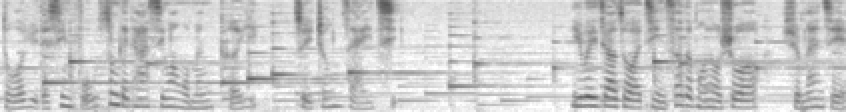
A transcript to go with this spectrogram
《躲雨的幸福》，送给他，希望我们可以最终在一起。一位叫做锦瑟的朋友说：“雪曼姐，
